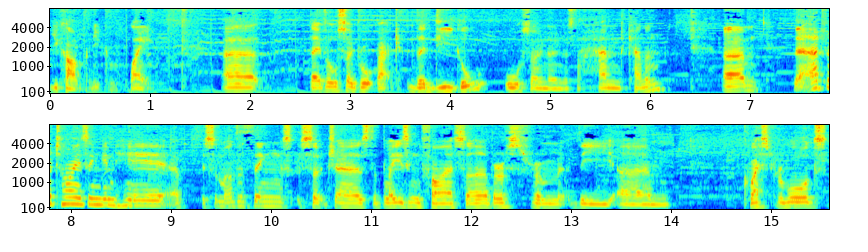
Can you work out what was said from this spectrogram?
You can't really complain. Uh, They've also brought back the Deagle, also known as the hand cannon. Um, they're advertising in here uh, some other things, such as the Blazing Fire Cerberus from the um, quest rewards,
